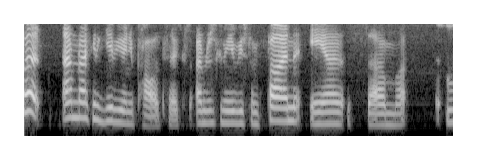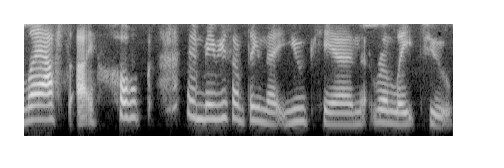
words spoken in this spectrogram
But I'm not going to give you any politics. I'm just going to give you some fun and some laughs, I hope, and maybe something that you can relate to.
